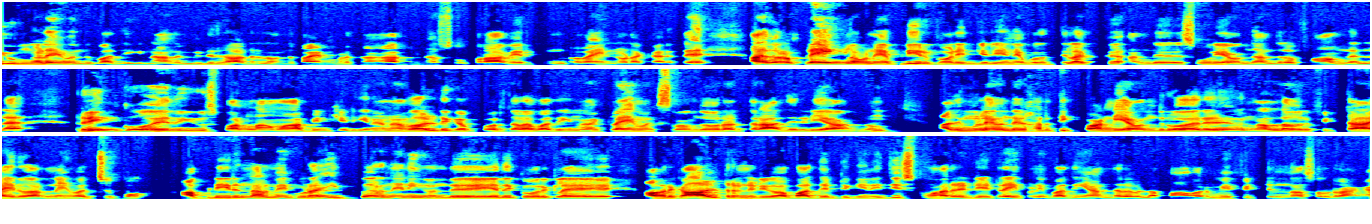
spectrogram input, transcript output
இவங்களே வந்து பாத்தீங்கன்னா அந்த மிடில் ஆர்டர்ல வந்து பயன்படுத்தாங்க அப்படின்னா சூப்பராகவே இருக்குன்றதான் என்னோட கருத்து. அதுக்கப்புறம் பிளேயிங் லெவன் எப்படி இருக்கும் அப்படின்னு கேட்டீங்கன்னா திலக்கு அந்த சூர்யா வந்து அந்த அளவு ஃபார்ம்ல இல்ல ரிங்கு எதுவும் யூஸ் பண்ணலாமா அப்படின்னு கேட்டீங்கன்னா ஏன்னா வேர்ல்டு கப் பொறுத்தளவு பாத்தீங்கன்னா கிளைமேக்ஸ்ல வந்து ஒரு ஒருத்தர் அதிரடியாக ஆகணும் அதுங்களே வந்து ஹர்திக் பாண்டியா வந்துருவாரு நல்ல ஒரு ஃபிட்டா ஆயிடுவாருன்னே வச்சுப்போம். அப்படி இருந்தாலுமே கூட இப்ப இருந்தே நீங்க வந்து எதுக்கு ஒரு கிளை அவருக்கு ஆல்டர்னேட்டிவா பாத்துட்டு இருக்கீங்க நிதிஷ்குமார் ரெட்டி ட்ரை பண்ணி பாத்தீங்க அந்த அளவு இல்ல. அவருமே ஃபிட்னு தான் சொல்றாங்க.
